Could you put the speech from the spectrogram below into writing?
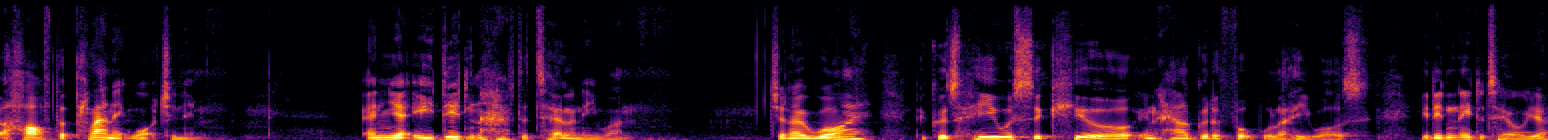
uh, half the planet watching him. And yet he didn't have to tell anyone. Do you know why? Because he was secure in how good a footballer he was. He didn't need to tell you.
